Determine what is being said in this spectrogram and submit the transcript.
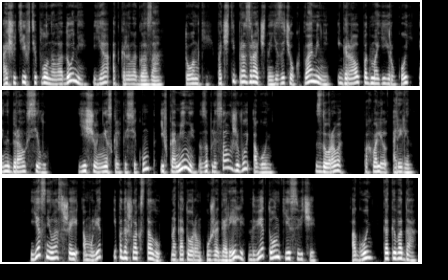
Ощутив тепло на ладони, я открыла глаза. Тонкий, почти прозрачный язычок пламени играл под моей рукой и набирал силу. Еще несколько секунд, и в камине заплясал живой огонь. Здорово, похвалил Арелин. Я сняла с шеи амулет и подошла к столу, на котором уже горели две тонкие свечи. Огонь, как и вода,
